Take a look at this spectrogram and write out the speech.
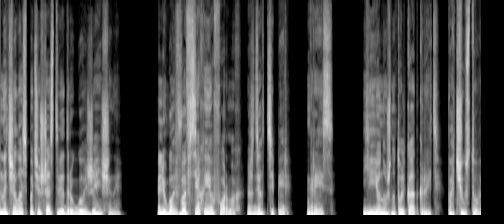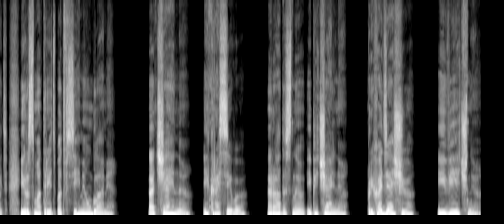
Началось путешествие другой женщины. Любовь во всех ее формах ждет теперь Грейс. Ее нужно только открыть, почувствовать и рассмотреть под всеми углами. Отчаянную и красивую, радостную и печальную, приходящую и вечную.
